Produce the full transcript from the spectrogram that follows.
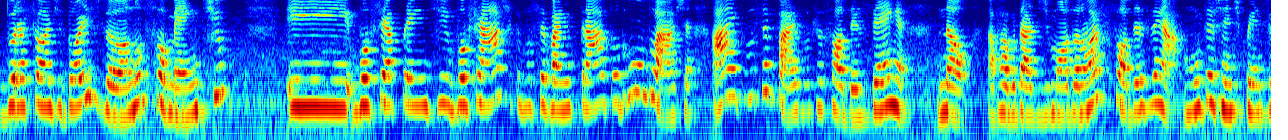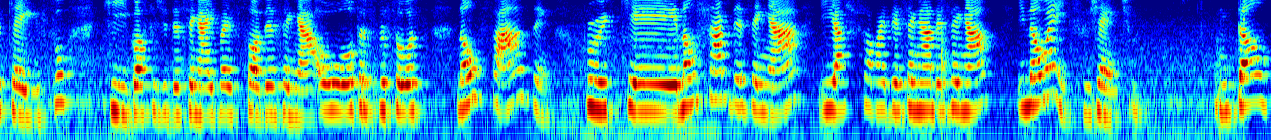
duração é de dois anos somente. E você aprende, você acha que você vai entrar, todo mundo acha, ah, o que você faz? Você só desenha? Não, a faculdade de moda não é só desenhar. Muita gente pensa que é isso, que gosta de desenhar e vai só desenhar, ou outras pessoas não fazem porque não sabe desenhar e acha que só vai desenhar, desenhar. E não é isso, gente. Então,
